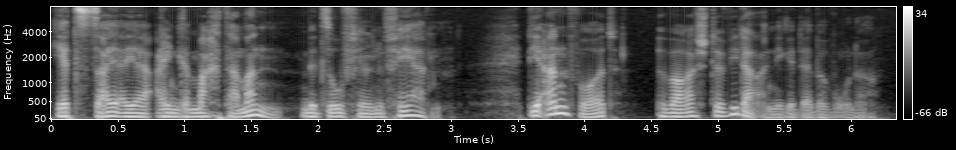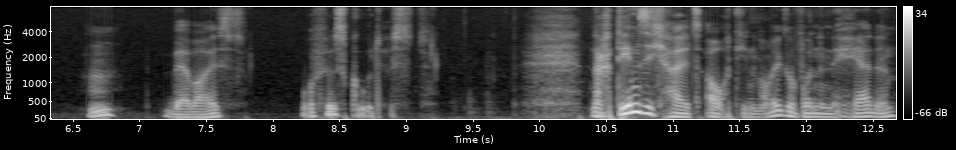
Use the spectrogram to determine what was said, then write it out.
Jetzt sei er ja ein gemachter Mann mit so vielen Pferden. Die Antwort überraschte wieder einige der Bewohner. Hm, wer weiß, wofür es gut ist. Nachdem sich halt auch die neu gewonnene Herde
